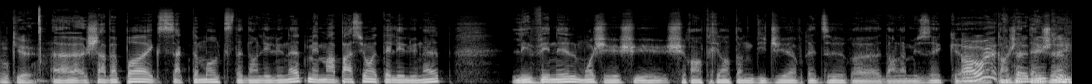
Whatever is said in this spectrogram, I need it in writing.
ok. Euh, je savais pas exactement que c'était dans les lunettes, mais ma passion était les lunettes. Les vinyles, moi, je, je- je suis rentré en tant que DJ, à vrai dire, euh, dans la musique euh, Ah ouais, quand j'étais jeune.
